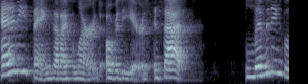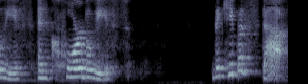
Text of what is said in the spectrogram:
anything that I've learned over the years is that limiting beliefs and core beliefs, they keep us stuck.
